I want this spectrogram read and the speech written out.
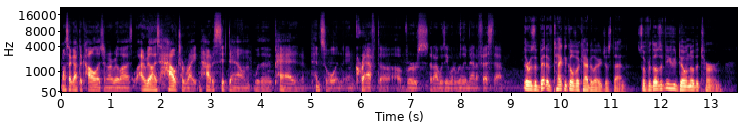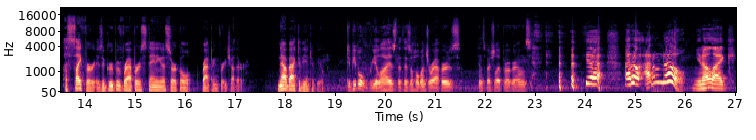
once I got to college and I realized I realized how to write and how to sit down with a pad and a pencil and, and craft a, a verse that I was able to really manifest that. There was a bit of technical vocabulary just then, so for those of you who don't know the term, a cipher is a group of rappers standing in a circle rapping for each other. Now back to the interview. Do people realize that there's a whole bunch of rappers in special ed programs? Yeah, I don't I don't know. You know, like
